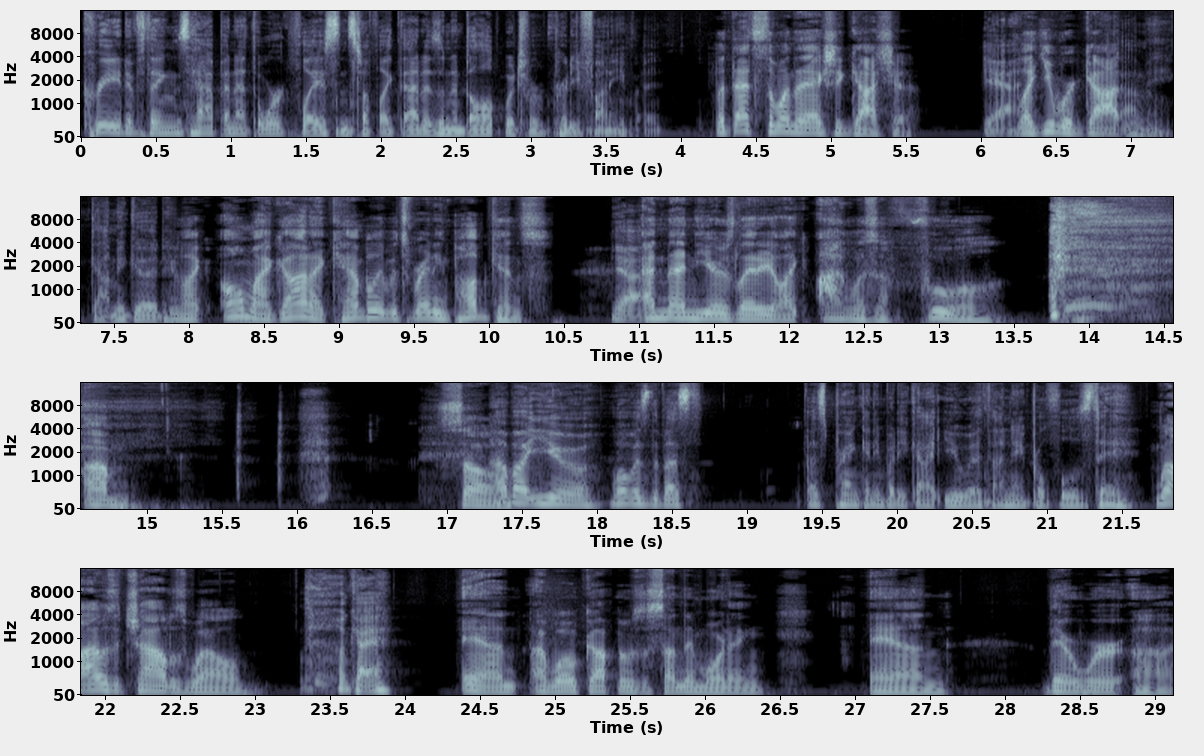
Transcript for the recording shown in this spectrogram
creative things happen at the workplace and stuff like that as an adult which were pretty funny, but But that's the one that actually got you. yeah. Like you were got me. Got me good. You're like, oh my god, I can't believe it's raining pumpkins. Yeah. And then years later, you're like, I was a fool. um. So How about you? What was the best best prank anybody got you with on April Fool's Day? well, I was a child as well, Okay. and I woke up. It was a Sunday morning, and there were uh,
